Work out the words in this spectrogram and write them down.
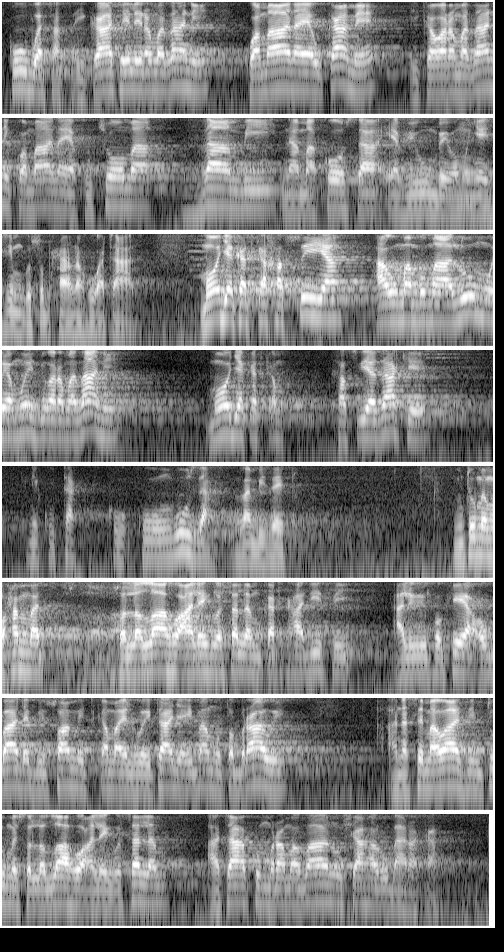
kubwa. Sasa ikaacha ile Ramadhani kwa maana ya ukame, ikawa Ramadhani kwa maana ya kuchoma dhambi na makosa ya viumbe wa Mwenyezi Mungu Subhanahu wa Ta'ala. Moja katika khasia au mambo maalumu ya mwezi wa Ramadhani, moja katika khasia zake ni kuta, ku, kuunguza dhambi zetu. Mtume Muhammad sallallahu alaihi wasallam katika hadithi aliyoipokea Ubada bin Samit kama ilivyoitaja Imamu Tabrawi, anasema wazi Mtume sallallahu alaihi wasallam, atakum ramadhanu shahru baraka.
